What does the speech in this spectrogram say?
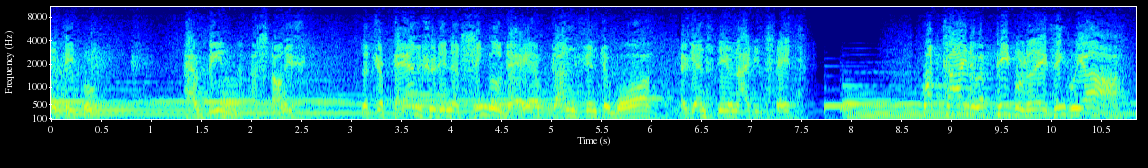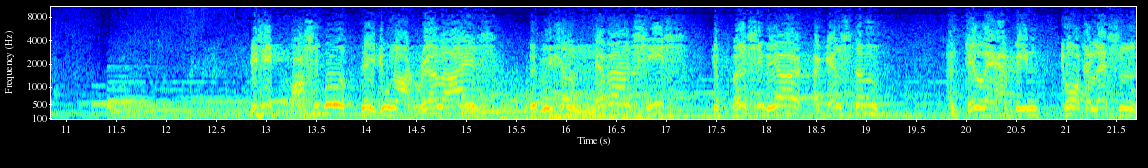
Many people have been astonished that Japan should in a single day have plunged into war against the United States. What kind of a people do they think we are? Is it possible they do not realize that we shall never cease to persevere against them until they have been taught a lesson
